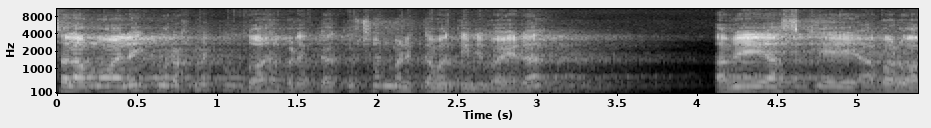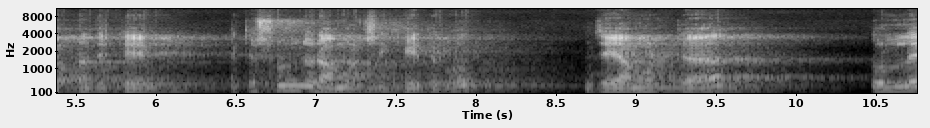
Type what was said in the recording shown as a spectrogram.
সালামু আলাইকুম রহমতুল্লাহ বরকাত সম্মানিত আমার দিনী ভাইরা আমি আজকে আবারও আপনাদেরকে একটা সুন্দর আমল শিখিয়ে দেব। যে আমলটা করলে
